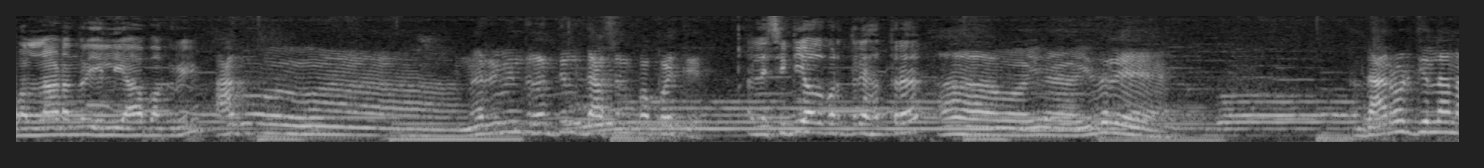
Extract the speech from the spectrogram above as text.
ಮಲ್ನಾಡ್ ಅಂದ್ರೆ ಎಲ್ಲಿ? ಯಾವ ಭಾಗ ರೀ ಅದು ನರವಿಂದ್ರದ್ದಿಲ್ ದಾಸನ್ ಪಾಪ ಐತಿ. ಅಲ್ಲಿ ಸಿಟಿ ಯಾವ್ದು ಬರ್ತಾರೆ ಹತ್ರ? ಇದ್ರಿ ಧಾರವಾಡ ಜಿಲ್ಲಾನ?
